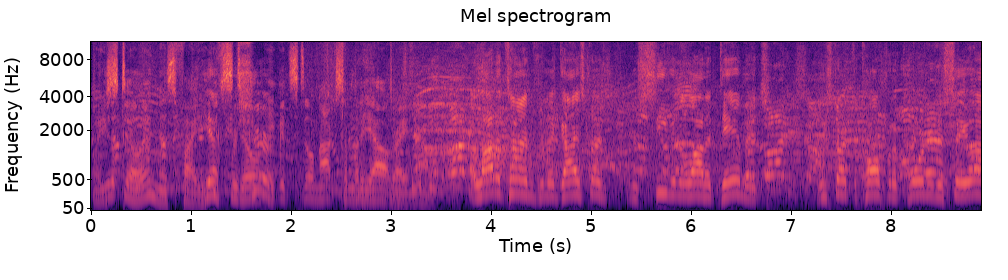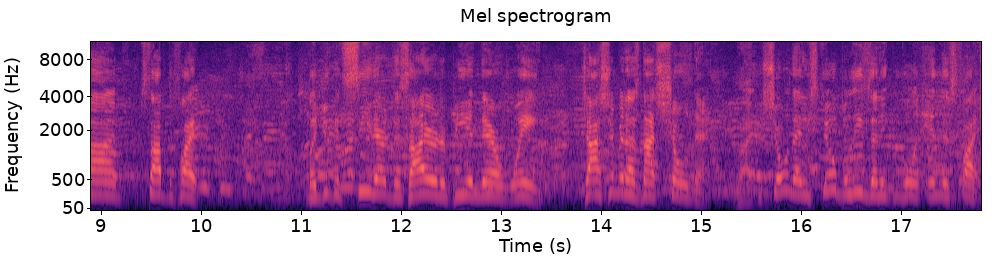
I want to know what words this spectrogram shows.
Well, he's still in this fight. He Yes, could for still, sure. He could still knock somebody out right now. A lot of times when a guy starts receiving a lot of damage, we start to call for the corner to say, ah, stop the fight. But you can see their desire to be in there wane. Josh Emmett has not shown that. Right. He's shown that he still believes that he can go and end this fight.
